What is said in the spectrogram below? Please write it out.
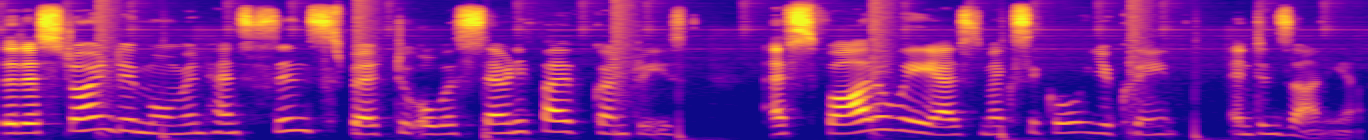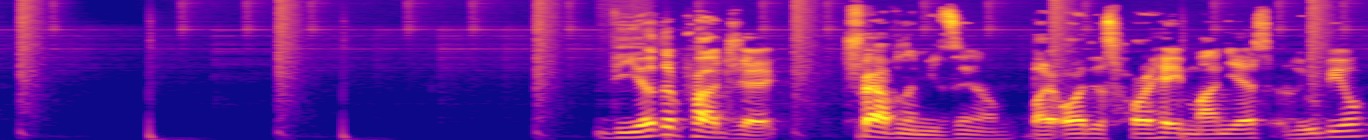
The Restaurant Day movement has since spread to over 75 countries as far away as Mexico, Ukraine, and Tanzania. The other project, Traveling Museum, by artist Jorge Mañes Rubio,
